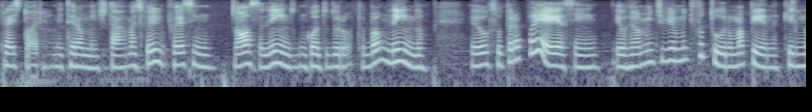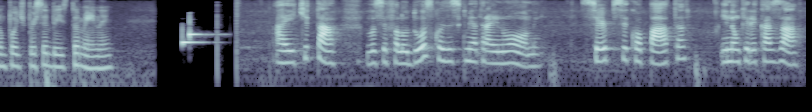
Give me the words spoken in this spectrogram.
pra história, literalmente, tá? Mas foi, foi assim, nossa, lindo enquanto durou, tá bom? Lindo. Eu super apoiei, assim. Eu realmente via muito futuro. Uma pena que ele não pôde perceber isso também, né? Aí que tá. Você falou duas coisas que me atraem no homem: ser psicopata e não querer casar.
